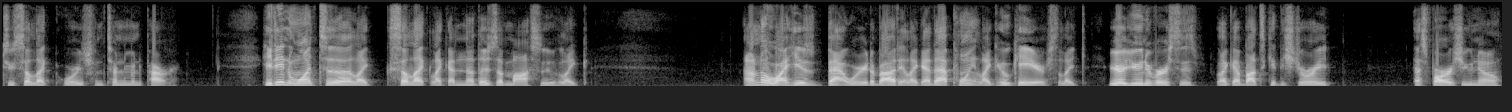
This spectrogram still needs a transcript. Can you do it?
to select warriors from Tournament of Power?" He didn't want to like select like another Zamasu, like I don't know why he was that worried about it. Like at that point, like who cares? Like your universe is like about to get destroyed, as far as you know.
